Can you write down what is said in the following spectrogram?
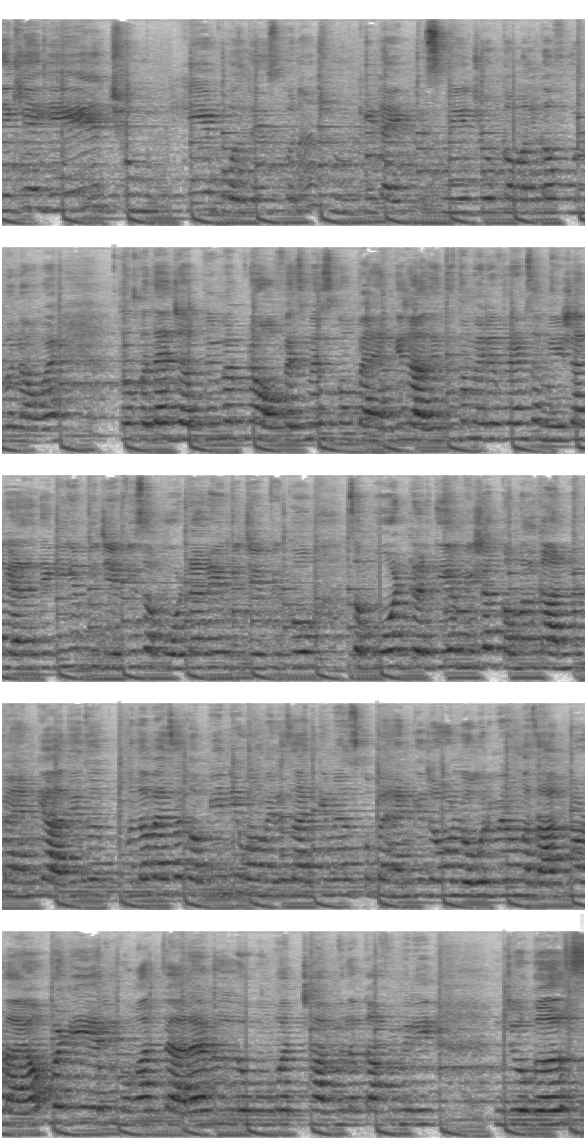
देखिए, ये झुमके बोलते हैं इसको ना, झुमके टाइप इसमें जो कमल का फूल बना हुआ है। तो पता है, जब भी मैं अपने ऑफ़िस में इसको पहन के जाती थी तो मेरे फ्रेंड्स हमेशा कहते थे कि ये बीजेपी सपोर्टर है बीजेपी को सपोर्ट करती है, हमेशा कमल कान में पहन के आती है। तो मतलब ऐसा कभी नहीं हुआ मेरे साथ कि मैं इसको पहन के जाऊँ, लोगों ने मेरा मज़ाक में उड़ाया बट ये बहुत प्यारा है, लोगों को अच्छा मतलब काफ़ी मेरी जो गर्ल्स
